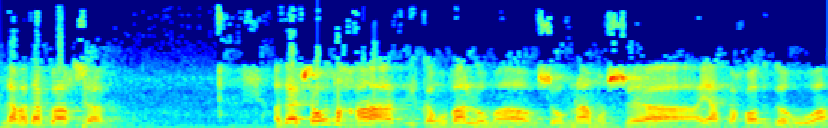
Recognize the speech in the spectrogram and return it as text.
למה דווקא עכשיו? אז האפשרות אחת היא כמובן לומר שאומנם משה היה פחות גרוע,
